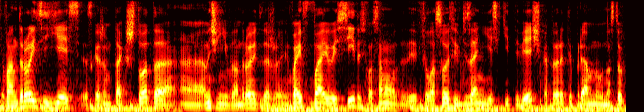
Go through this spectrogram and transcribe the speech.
в андроиде есть, скажем так, что-то, э, ну, не в андроиде даже, в, в iOS, то есть в самом философии, в дизайне есть какие-то вещи, которые ты прям, ну, настолько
